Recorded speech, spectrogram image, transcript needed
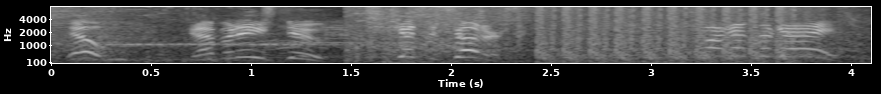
Yo, Japanese dude, get the shutters! Fuck the game!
